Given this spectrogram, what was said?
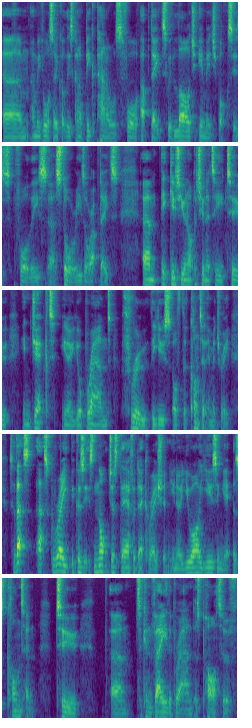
um, and we've also got these kind of big panels for updates with large image boxes for these uh, stories or updates. Um, it gives you an opportunity to inject, you know, your brand through the use of the content imagery. So that's that's great because it's not just there for decoration. You know, you are using it as content to um, to convey the brand as part of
